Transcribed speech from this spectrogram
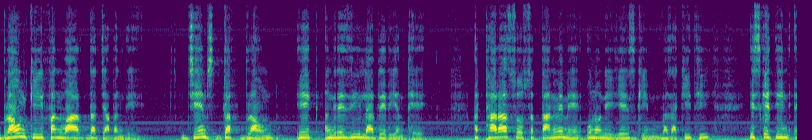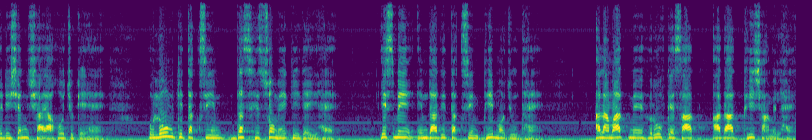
ब्राउन की फनवार दर्जाबंदी। जेम्स डफ ब्राउन एक अंग्रेज़ी लाइब्रेरियन थे। अठारह में उन्होंने ये स्कीम वजह की थी। इसके तीन एडिशन शाया हो चुके हैं। उलूम की तकसीम दस हिस्सों में की गई है। इसमें इमदादी तकसीम भी मौजूद हैं। अलामत में हरूफ के साथ आदात भी शामिल हैं।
